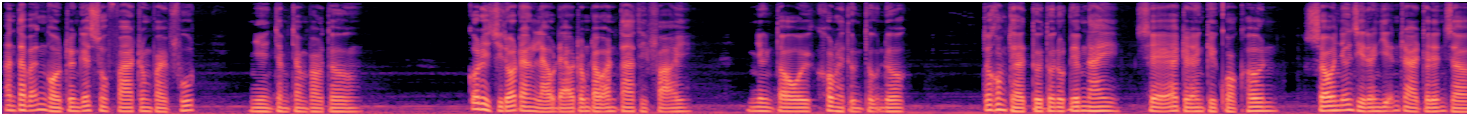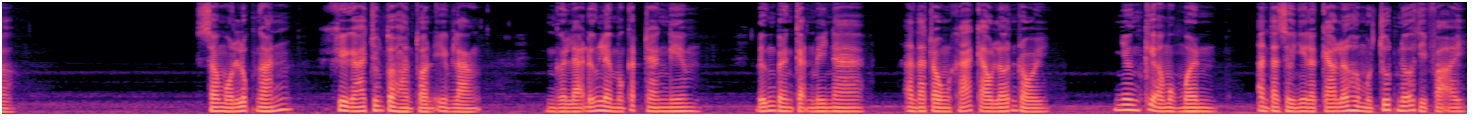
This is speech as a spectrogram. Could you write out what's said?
Anh ta vẫn ngồi trên ghế sofa trong vài phút, Nhìn chăm chăm vào tường. Có điều gì đó đang lạo đạo trong đầu anh ta thì phải, Nhưng tôi không thể tưởng tượng được. Tôi không thể tưởng tượng được đêm nay Sẽ trở nên kỳ quặc hơn So với những gì đang diễn ra cho đến giờ. Sau một lúc ngắn, Khi cả chúng tôi hoàn toàn im lặng, Người lạ đứng lên một cách trang nghiêm, Đứng bên cạnh Mina, Anh ta trông khá cao lớn rồi. Nhưng khi ở một mình, Anh ta dường như là cao lớn hơn một chút nữa thì phải.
